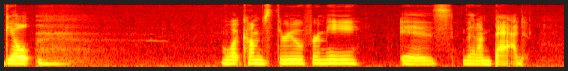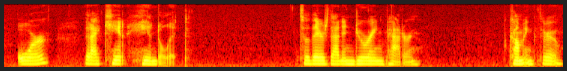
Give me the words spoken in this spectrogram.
Guilt. What comes through for me is that I'm bad or that I can't handle it. So there's that enduring pattern coming through.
